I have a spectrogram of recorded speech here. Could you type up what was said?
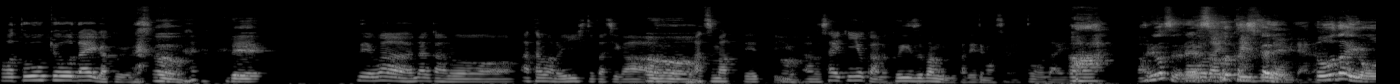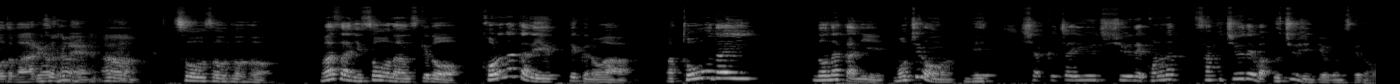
まあ、東京大学うん。で、で、まあ、なんかあのー頭のいい人たちうがん。集まってっていう、うんあの、最近よくあの、クイズ番組が出てますよね、東大。ああ、ありますよね。東大クイズ王みたいな。東大王とかありますよね。そううん。そうそうそうそう。まさにそうなんですけど、この中で言っていくのは、まあ、東大の中に、もちろんめっちゃくちゃ優秀で、このな作中では宇宙人って呼ぶんですけど、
